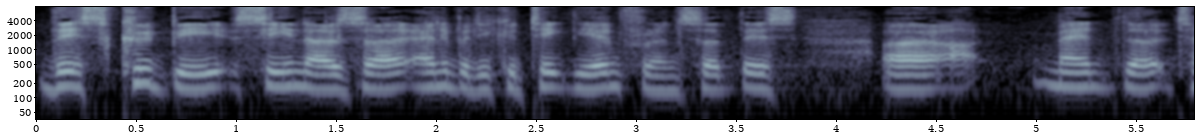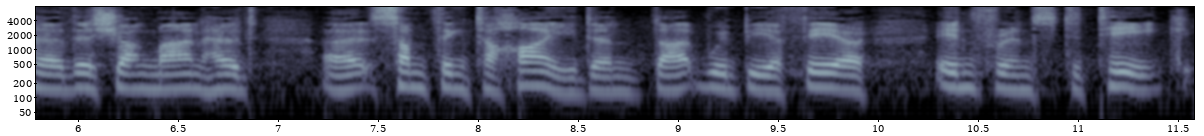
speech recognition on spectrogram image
this could be seen as uh, anybody could take the inference that this uh, meant that uh, this young man had uh, something to hide, and that would be a fair inference to take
